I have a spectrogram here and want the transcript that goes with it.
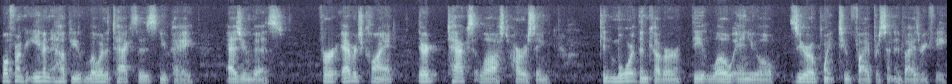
Wealthfront can even help you lower the taxes you pay as you invest. For average client, their tax loss harvesting can more than cover the low annual 0.25% advisory fee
